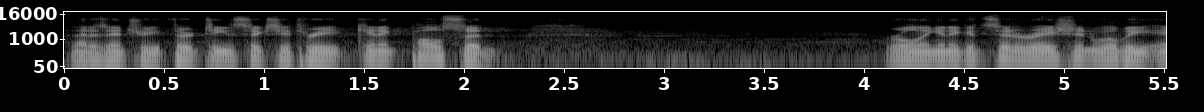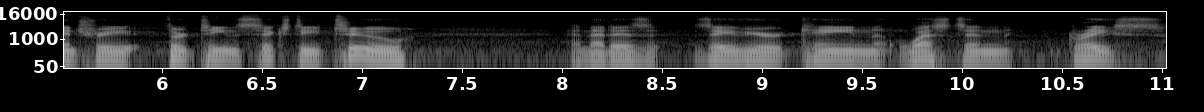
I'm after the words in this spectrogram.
and that is entry 1363, Kinnick Paulson. Rolling into consideration will be entry 1362, and that is Xavier Kane Weston Grace.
